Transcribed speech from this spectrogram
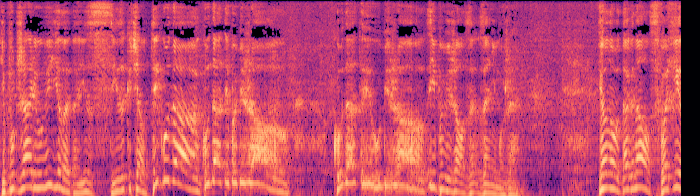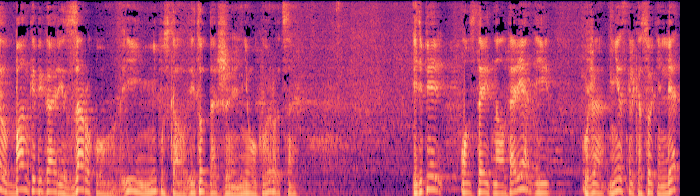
И Пуджари увидел это и, и закричал, ты куда? Куда ты побежал? Куда ты убежал? И побежал за, за ним уже. И он его догнал, схватил банка Бикари за руку и не пускал. И тот дальше не мог вырваться. И теперь он стоит на алтаре, и уже несколько сотен лет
